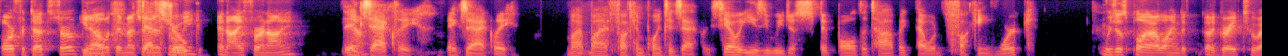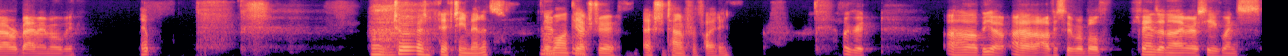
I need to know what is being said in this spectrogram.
Or for Deathstroke, you, You know, know, what they mentioned in this movie? Deathstroke- An eye for an eye. Exactly. Exactly. My my fucking points exactly. See how easy we just spitball the topic that would fucking work? We just plot outlined a, a great two hour Batman movie. Yep. Two hours and fifteen minutes. We Yeah, want the yeah. extra extra time for fighting. Agreed. Uh, but yeah, uh, obviously we're both fans of the nightmare sequence.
